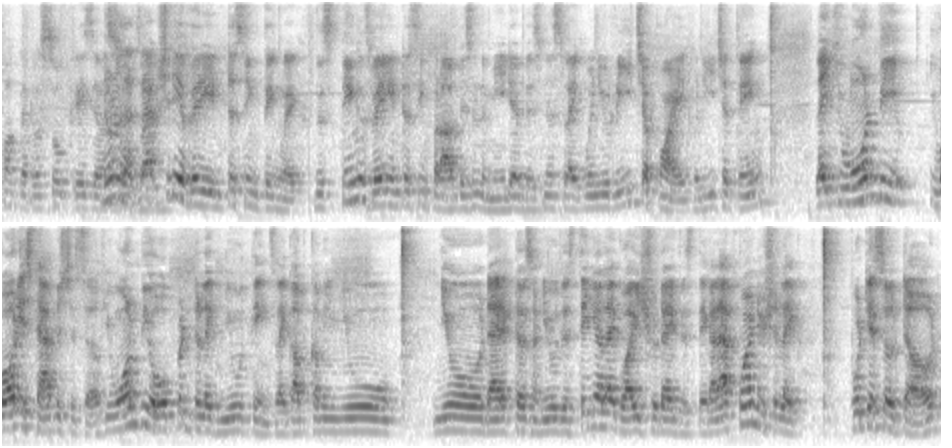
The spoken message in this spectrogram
fuck? That was so crazy. that No, no, so that's bad." actually a very interesting thing. Like this thing is very interesting for our business, the media business. Like when you reach a point, when you reach a thing, like you won't be you've already established yourself. You won't be open to like new things, like upcoming new new directors or new this thing. You're like, why should I this thing? At that point, you should like put yourself down.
